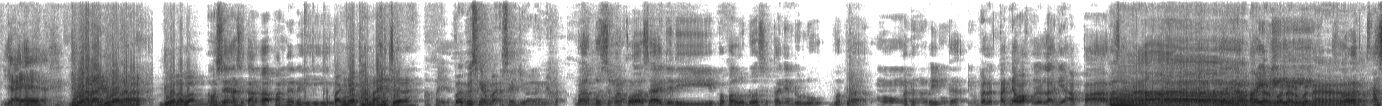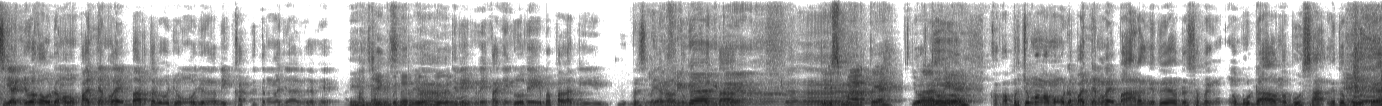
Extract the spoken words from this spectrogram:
Ya ya ya. gimana gimana? Gimana bang? Maksudnya ngasih tanggapan dari Ketanggapan aja. apa ya? Bagus nggak Pak saya jualannya Pak? Bagus cuman kalau saya jadi Bapak Ludo saya tanya dulu Bapak mau ngedengerin nggak? Ibaratnya tanya waktunya lagi apa? Saya Ah, tanya apa benar, ini? benar, benar. Soalnya kasihan juga kalau udah ngomong panjang lebar tapi ujung-ujungnya dikat di tengah jalan kan ya. Anjing bener Nah, ilmu ilmu. jadi mending tanya dulu nih Bapak lagi bersedia nggak untuk dikontak? gitu ya. Heeh. Jadi smart ya jualannya ya. Kakak percuma ngomong udah panjang lebar gitu ya, udah sampai ngebudal, ngebusa gitu mulutnya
